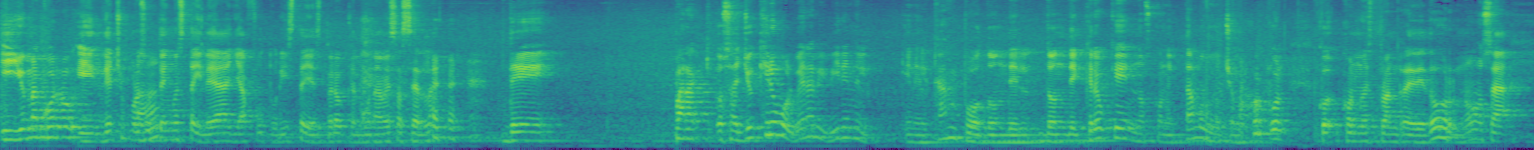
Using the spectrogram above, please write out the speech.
Y yo me acuerdo, y de hecho por eso tengo esta idea ya futurista y espero que alguna vez hacerla, de, para, o sea, yo quiero volver a vivir en el, en el campo, donde, donde creo que nos conectamos mucho mejor con, con, nuestro alrededor, ¿no? O sea,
